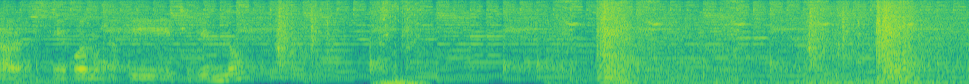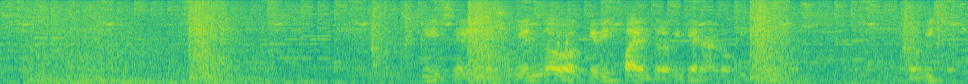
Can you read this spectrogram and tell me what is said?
A ver, que podemos aquí subiendo. Y seguimos subiendo, que disparen todo lo que quieran, los bichos. Los bichos.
